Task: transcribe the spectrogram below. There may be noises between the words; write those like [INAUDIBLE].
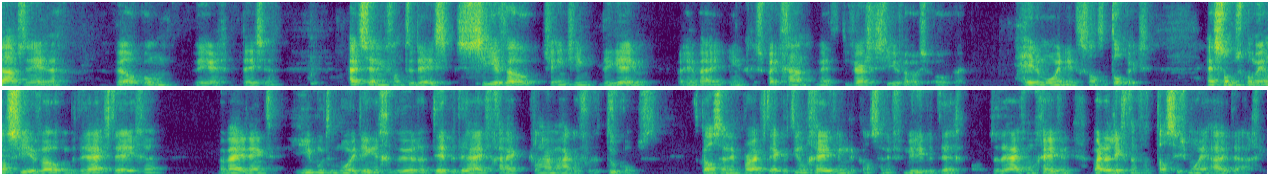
Dames en heren, welkom weer deze uitzending van Today's CFO Changing the Game, waarin wij in gesprek gaan met diverse CFO's over hele mooie en interessante topics. En soms kom je als CFO een bedrijf tegen waarbij je denkt, hier moeten mooie dingen gebeuren, dit bedrijf ga ik klaarmaken voor de toekomst. Het kan zijn in private equity omgeving, dat kan zijn in familiebedrijf omgeving, maar er ligt een fantastisch mooie uitdaging.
